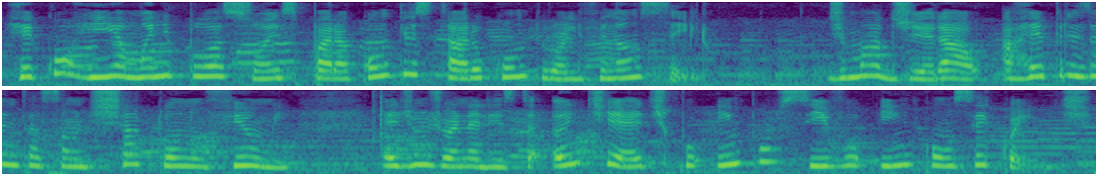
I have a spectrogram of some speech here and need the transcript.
recorria a manipulações para conquistar o controle financeiro. De modo geral, a representação de Chateau no filme é de um jornalista antiético, impulsivo e inconsequente.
